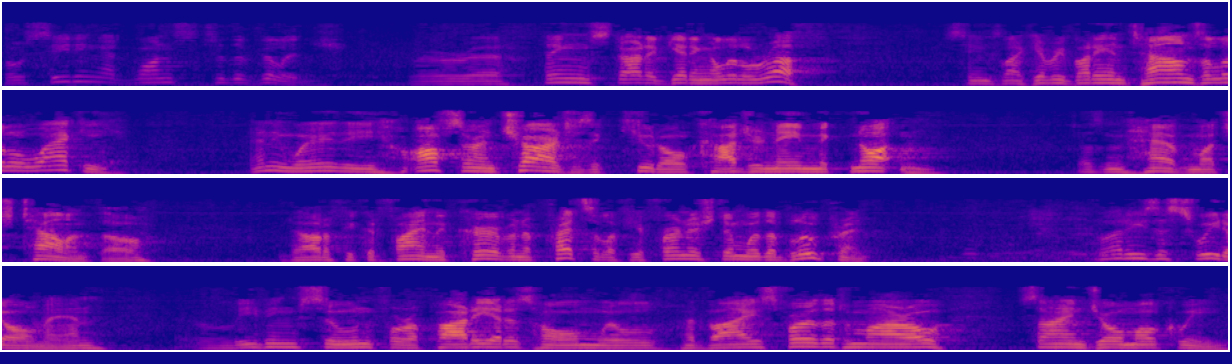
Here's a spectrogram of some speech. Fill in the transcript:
Proceeding at once to the village, where uh, things started getting a little rough. Seems like everybody in town's a little wacky. Anyway, the officer in charge is a cute old codger named McNaughton. Doesn't have much talent, though. Doubt if he could find the curve in a pretzel if you furnished him with a blueprint. But he's a sweet old man. Leaving soon for a party at his home. We'll advise further tomorrow. Signed Joe Mulqueen.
